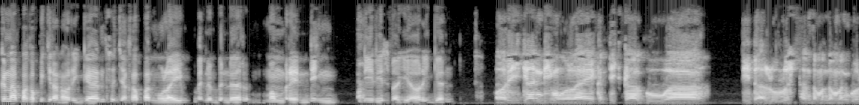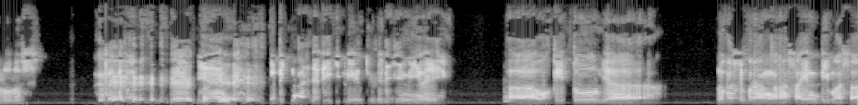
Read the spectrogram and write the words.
Kenapa kepikiran Origan sejak kapan mulai bener-bener membranding diri sebagai Origan Origan dimulai ketika gua tidak lulus dan teman-teman gue lulus. Iya. Oke. ketika jadi gini jadi gini re. Eh, waktu itu ya lo pasti pernah ngerasain di masa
